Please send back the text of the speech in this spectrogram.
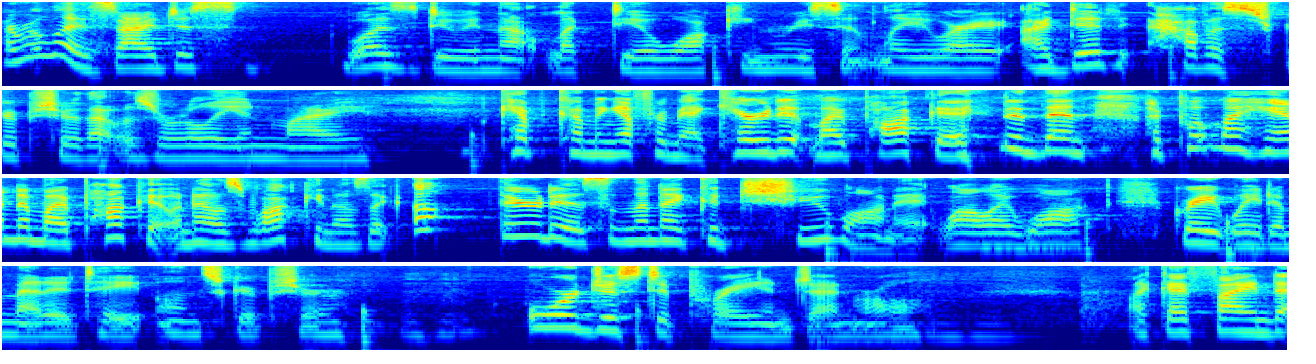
I realized I just was doing that Lectio walking recently where I, I did have a scripture that was really in my kept coming up for me. I carried it in my pocket and then I put my hand in my pocket when I was walking. I was like, oh, there it is. And then I could chew on it while I mm-hmm. walked. Great way to meditate on scripture mm-hmm. or just to pray in general. Mm-hmm. Like I find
